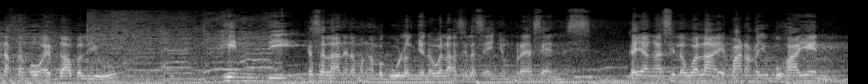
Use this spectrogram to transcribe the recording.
anak ng OFW, hindi kasalanan ng mga magulang nyo na wala sila sa inyong presence. Kaya nga sila wala eh, para kayo buhayin.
